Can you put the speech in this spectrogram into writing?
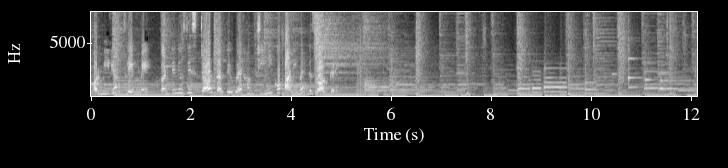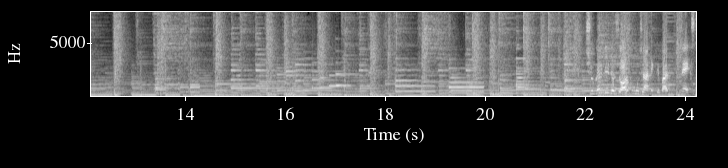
और मीडियम फ्लेम में कंटिन्यूसली स्टर करते हुए हम चीनी को पानी में डिजोल्व करेंगे। डिजोल्व हो जाने के बाद नेक्स्ट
